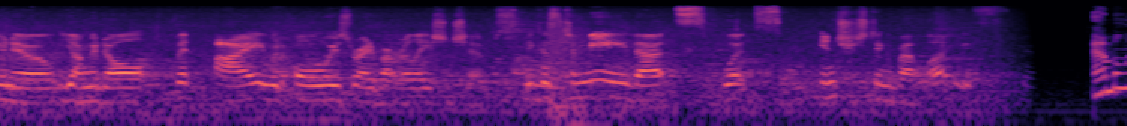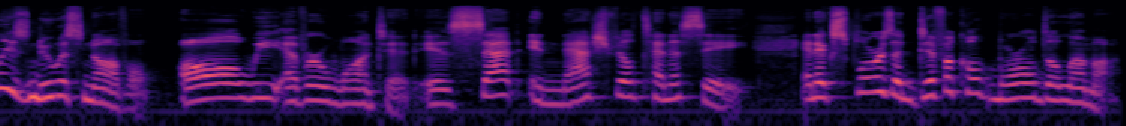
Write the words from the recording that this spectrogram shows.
you know, young adult. But I would always write about relationships because to me, that's what's interesting about life. Emily's newest novel, All We Ever Wanted, is set in Nashville, Tennessee, and explores a difficult moral dilemma.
